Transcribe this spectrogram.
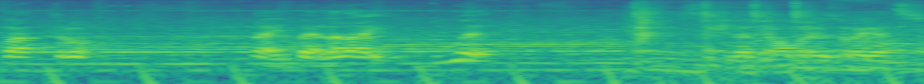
4 dai bella dai 2 sì l'abbiamo preso ragazzi.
